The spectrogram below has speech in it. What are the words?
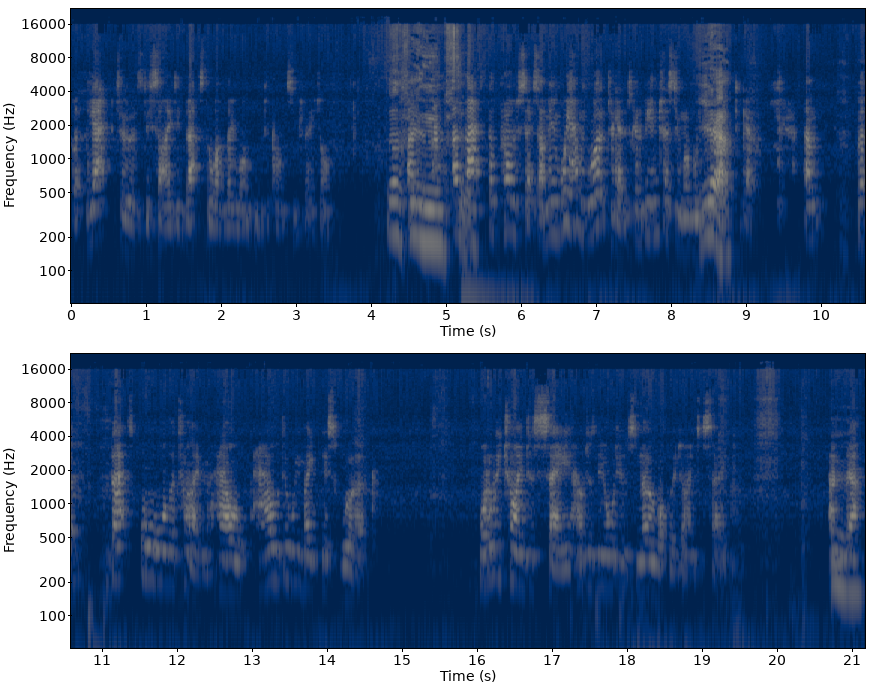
but the actor has decided that's the one they want them to concentrate on. That's And, really and, interesting. and that's the process. I mean, we haven't worked together. It's going to be interesting when we do Yeah. work together. Um, but that's all the time. How how do we make this work? What are we trying to say? How does the audience know what we're trying to say? And Mm. that,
